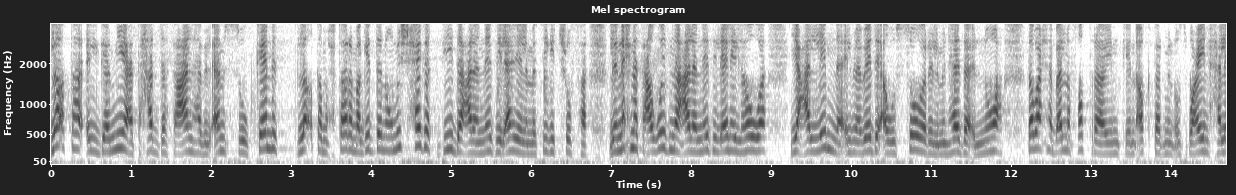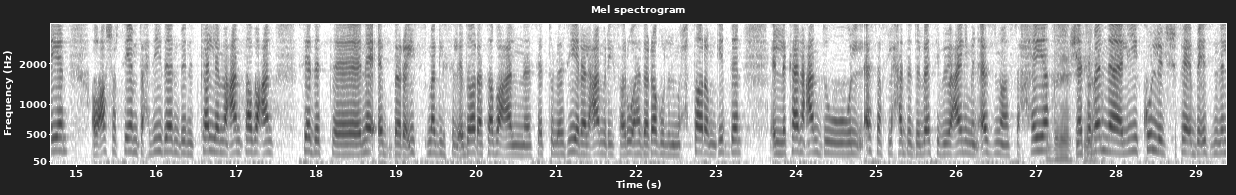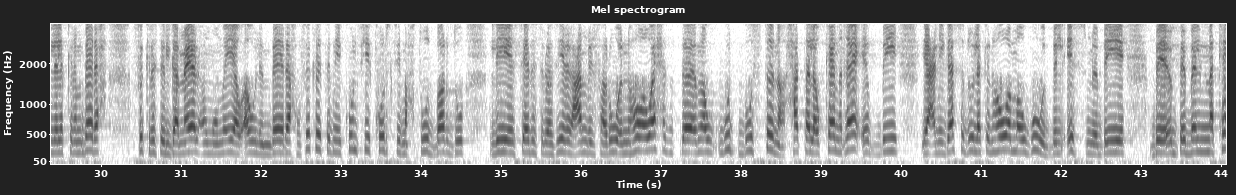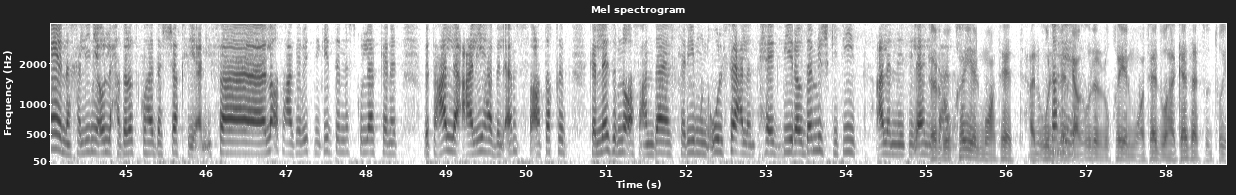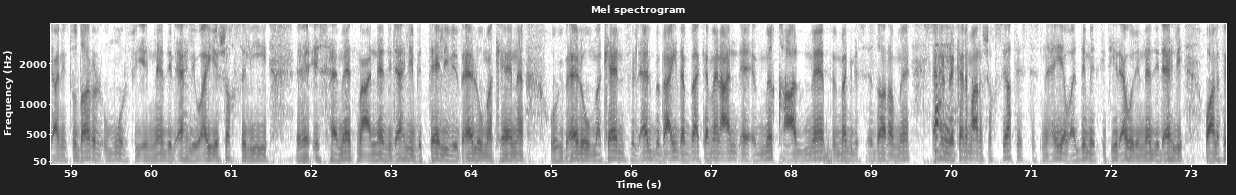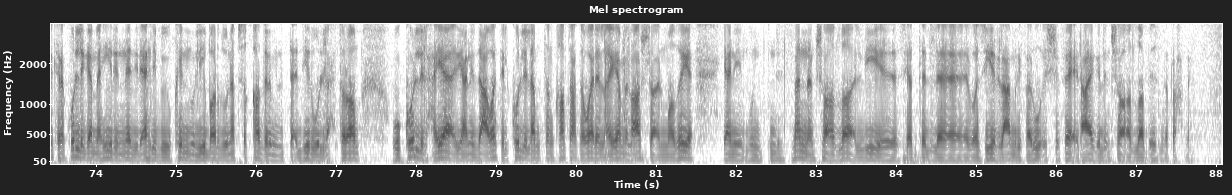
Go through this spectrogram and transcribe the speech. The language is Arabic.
لقطة الجميع تحدث عنها بالأمس وكانت لقطة محترمة جدا ومش حاجة جديدة على النادي الأهلي لما تيجي تشوفها لأن إحنا اتعودنا على النادي الأهلي اللي هو يعلمنا المبادئ أو الصور اللي من هذا النوع طبعا إحنا بقالنا فترة يمكن أكتر من أسبوعين حاليا أو 10 أيام تحديدا بنتكلم عن طبعا سيادة نائب رئيس مجلس الإدارة طبعا سيادة الوزير العمري فاروق هذا الرجل المحترم جدا اللي كان عنده للأسف لحد دلوقتي بيعاني من أزمة صحية. نتمنى ليه كل الشفاء بإذن الله لكن إمبارح فكرة الجمعية العمومية وأول إمبارح وفكرة إن يكون في كرسي محطوط برضو لسيادة الوزير العمري فاروق إن هو واحد موجود بوسطنا حتى لو كان غائب ب يعني جسده لكن هو موجود بالاسم ب بالمكانة. خليني أقول لحضراتكم هذا الشكل يعني. فلقطة عجبتني جدا الناس كلها كانت بتعلق عليها بالأمس. فأعتقد كان لازم نقف عندها يا كريم ونقول فعلا تحية كبيرة وده مش جديد على النادي الأهلي الرقي المعتاد هنقول صحيح. نرجع نقول الرقي المعتاد وهكذا يعني تدار الأمور في النادي الأهلي وأي شخص ليه إسهامات مع النادي الأهلي بالتالي بيبقى له مكانة وبيبقى له مكان في القلب بعيدا بقى كمان عن مقعد ما في مجلس إدارة ما. صحيح. إحنا بنتكلم على شخصيات استثنائية وقدمت كتير قوي للنادي الأهلي وعلى فكرة كل جماهير النادي الأهلي بيكنوا ليه برضه نفس القدر من التقدير والاحترام وكل الحقيقة يعني دعوات الكل لم تنقطع طوال الأيام العشرة الماضية. يعني ونتمنى إن شاء الله لسيادة الوزير العمري فاروق الشفاء العاجل إن شاء الله بإذن الرحمن.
